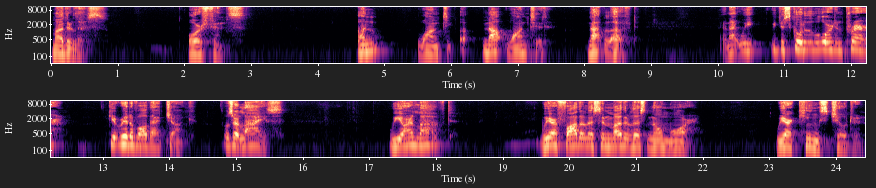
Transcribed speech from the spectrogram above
motherless orphans, unwanted, uh, not wanted, not loved. And I, we, we just go to the Lord in prayer, get rid of all that junk. Those are lies. We are loved. We are fatherless and motherless no more. We are king's children.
